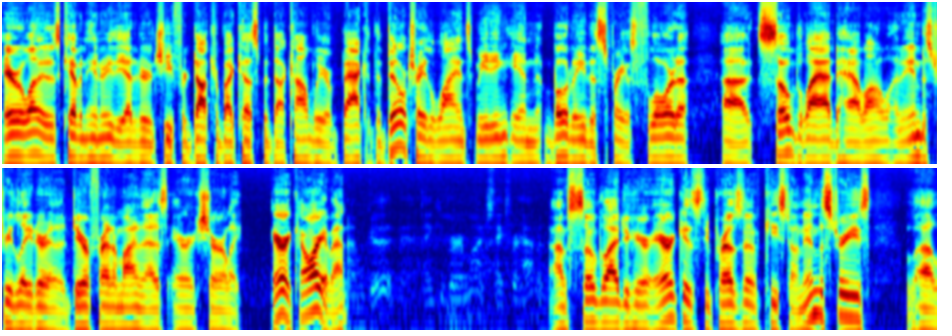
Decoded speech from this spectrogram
Hey everyone, it is Kevin Henry, the editor in chief for drbicuspid.com. We are back at the Dental Trade Alliance meeting in Bonita Springs, Florida. Uh, so glad to have on an industry leader and a dear friend of mine, that is Eric Shirley. Eric, how are you, man? I'm good, man. Thank you very much. Thanks for having me. I'm so glad you're here. Eric is the president of Keystone Industries, uh,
